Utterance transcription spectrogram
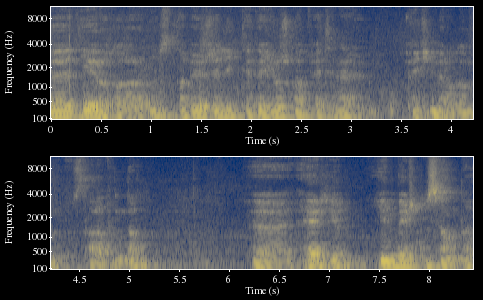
ve diğer odalarımız, tabii özellikle de Yozgat Veteriner Hekimler Odamız tarafından e, her yıl 25 Nisan'da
